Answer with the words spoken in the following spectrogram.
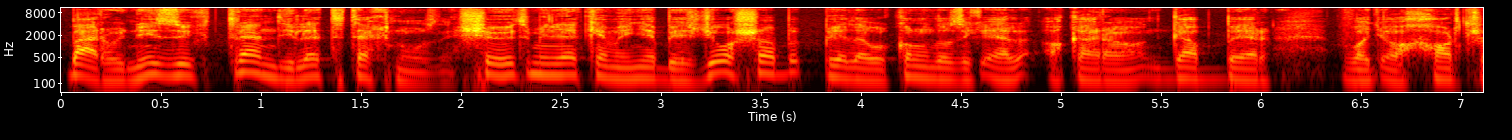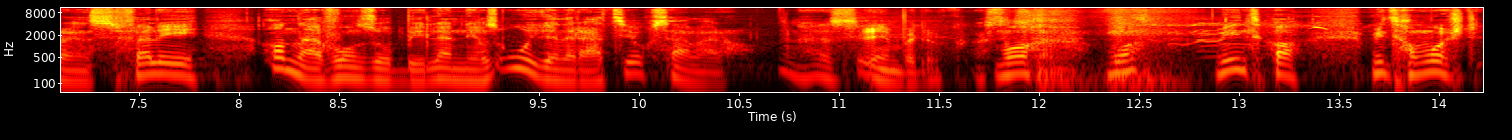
Bárhogy nézzük, trendi lett technózni. Sőt, minél keményebb és gyorsabb, például kanondozik el akár a gabber vagy a hard trance felé, annál vonzóbbé lenni az új generációk számára. Ez én vagyok. Azt Mo, mo, mintha, mintha most,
